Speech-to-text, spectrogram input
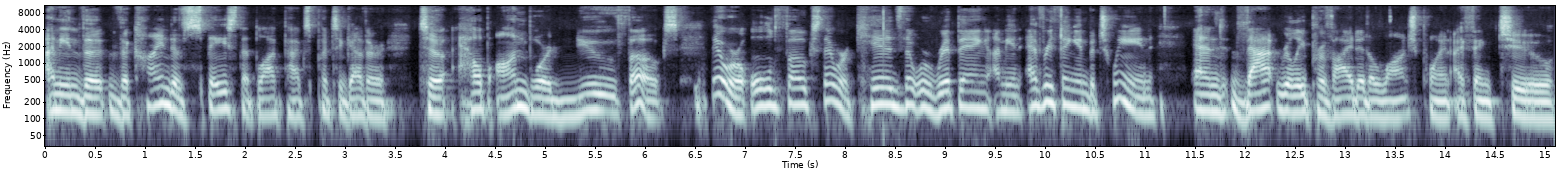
I mean, the the kind of space that Blokpax put together to help onboard new folks. There were old folks, there were kids that were ripping. I mean, everything in between, and that really provided a launch point, I think, to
